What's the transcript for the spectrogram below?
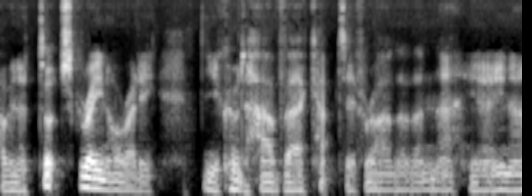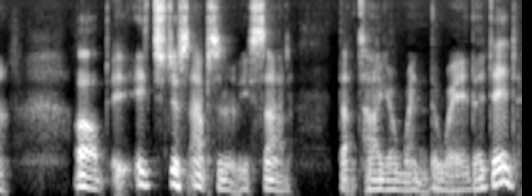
having a touch screen already. You could have a captive rather than, uh, yeah, you know. Oh, it's just absolutely sad that Tiger went the way they did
